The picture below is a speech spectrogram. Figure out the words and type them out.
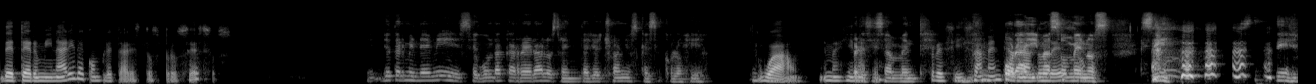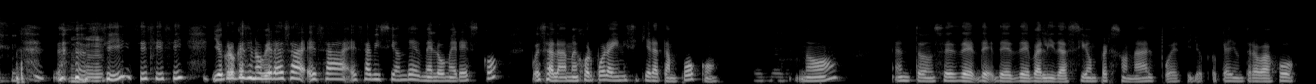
de terminar y de completar estos procesos. Yo terminé mi segunda carrera a los 38 años, que es psicología. Wow, imagínate. Precisamente. Precisamente. Por ahí más o menos. Sí. sí. sí. sí, sí, Yo creo que si no hubiera esa, esa, esa visión de me lo merezco, pues a lo mejor por ahí ni siquiera tampoco, ¿no? Entonces, de, de, de, de, validación personal, pues, y yo creo que hay un trabajo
